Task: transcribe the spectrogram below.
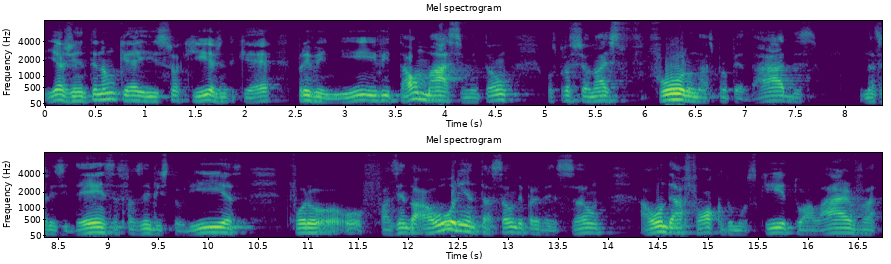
e a gente não quer isso aqui, a gente quer prevenir, evitar ao máximo. Então, os profissionais foram nas propriedades, nas residências, fazer vistorias, foram fazendo a orientação de prevenção, aonde há foco do mosquito, a larva,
